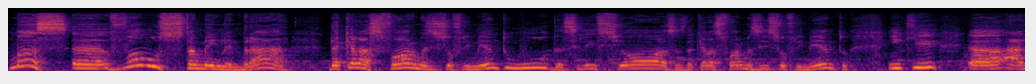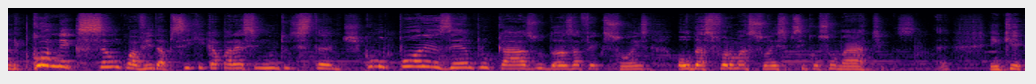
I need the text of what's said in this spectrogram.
Mas vamos também lembrar daquelas formas de sofrimento mudas, silenciosas, daquelas formas de sofrimento em que a, a conexão com a vida psíquica parece muito distante, como por exemplo o caso das afecções ou das formações psicossomáticas. Né? Em que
